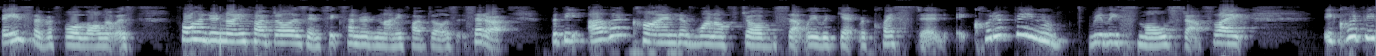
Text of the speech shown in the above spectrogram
fees. So before long it was $495 and $695, etc. But the other kind of one-off jobs that we would get requested, it could have been really small stuff. Like it could be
